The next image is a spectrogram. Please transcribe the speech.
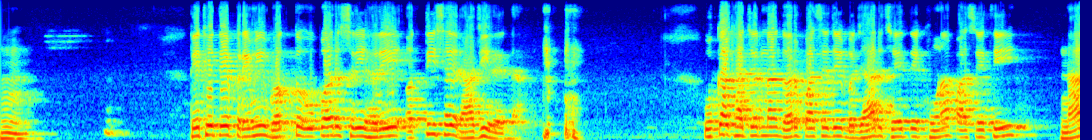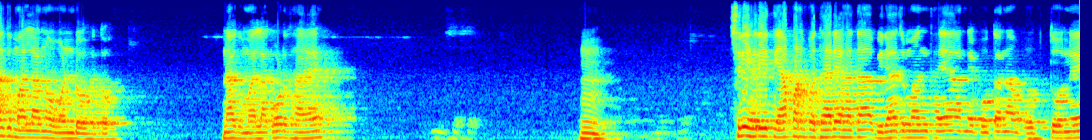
હમ. તેથી તે પ્રેમી ભક્ત ઉપર શ્રી હરિ અતિશય રાજી રહેતા. ઉકા ખાચરના ઘર પાસે જે બજાર છે તે ખૂણા પાસેથી નાગમાલાનો વંડો હતો. નાગમાલા કોણ થાય? શ્રી હરિ ત્યાં પણ પધાર્યા હતા, બિરાજમાન થયા અને પોતાના ભક્તોને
